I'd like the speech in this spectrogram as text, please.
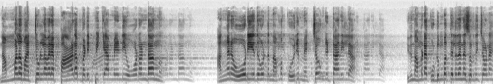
നമ്മൾ മറ്റുള്ളവരെ പാഠം പഠിപ്പിക്കാൻ വേണ്ടി ഓടണ്ടെന്ന്. അങ്ങനെ ഓടിയത് കൊണ്ട് നമുക്ക് ഒരു മെച്ചവും കിട്ടാനില്ല. ഇത് നമ്മുടെ കുടുംബത്തിൽ തന്നെ ശ്രദ്ധിച്ചോണേ.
